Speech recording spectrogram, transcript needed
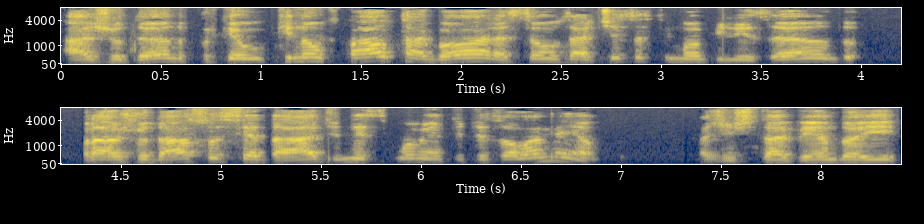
ajudando, porque o que não falta agora são os artistas se mobilizando, para ajudar a sociedade nesse momento de isolamento. A gente está vendo aí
